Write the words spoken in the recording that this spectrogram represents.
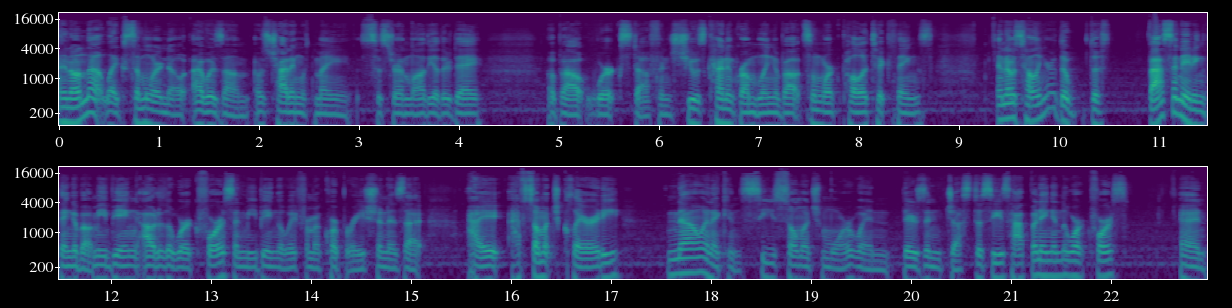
And on that like similar note, I was um I was chatting with my sister-in-law the other day about work stuff and she was kind of grumbling about some work politic things. And I was telling her the the fascinating thing about me being out of the workforce and me being away from a corporation is that I have so much clarity now and I can see so much more when there's injustices happening in the workforce. And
